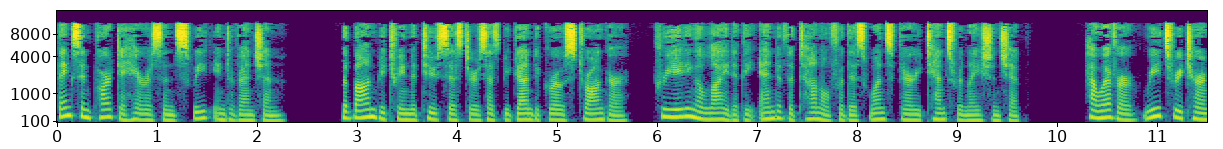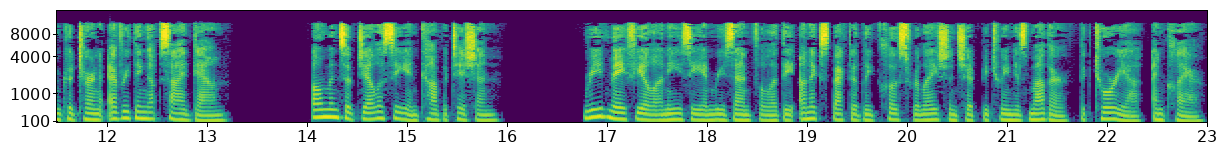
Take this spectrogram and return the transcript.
thanks in part to Harrison's sweet intervention. The bond between the two sisters has begun to grow stronger, creating a light at the end of the tunnel for this once very tense relationship. However, Reed's return could turn everything upside down. Omens of jealousy and competition. Reed may feel uneasy and resentful at the unexpectedly close relationship between his mother, Victoria, and Claire.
